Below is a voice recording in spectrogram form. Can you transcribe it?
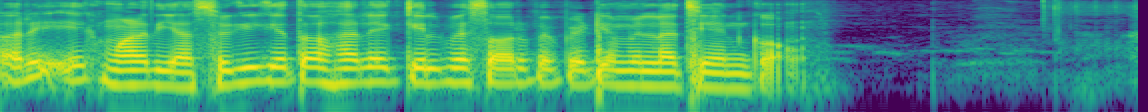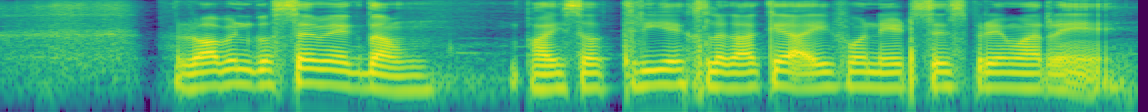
अरे एक मार दिया। स्विगी के तो हर एक किल पे सौ रुपये पेटीएम मिलना चाहिए इनको। रॉबिन गुस्से में एकदम। भाई साहब थ्री एक्स लगा के आईफोन एट से स्प्रे मार रहे हैं।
